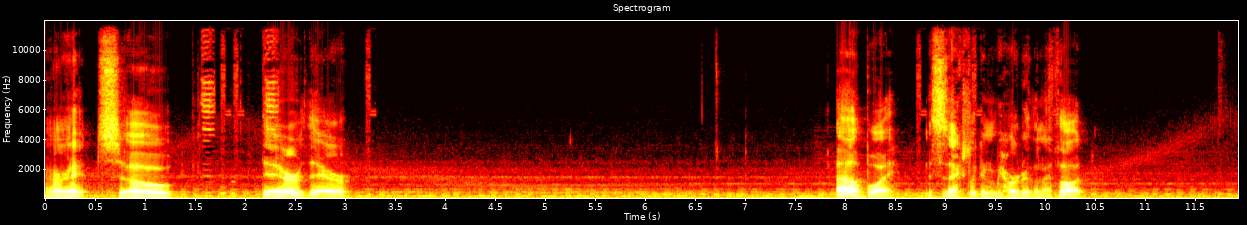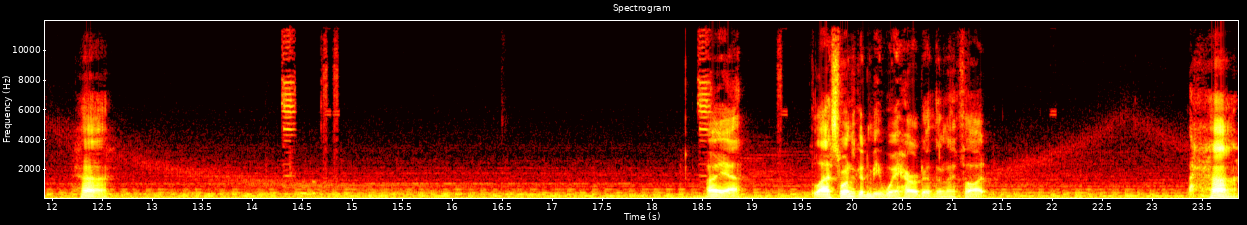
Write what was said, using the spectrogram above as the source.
Alright, so... There, there. Oh boy. This is actually going to be harder than I thought. Huh. Oh yeah. The last one's going to be way harder than I thought. Huh.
